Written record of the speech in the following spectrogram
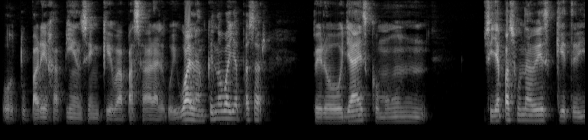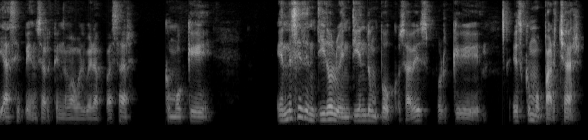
o tu pareja piensen que va a pasar algo igual, aunque no vaya a pasar, pero ya es como un, si ya pasó una vez, ¿qué te hace pensar que no va a volver a pasar? Como que en ese sentido lo entiendo un poco, ¿sabes? Porque es como parchar,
